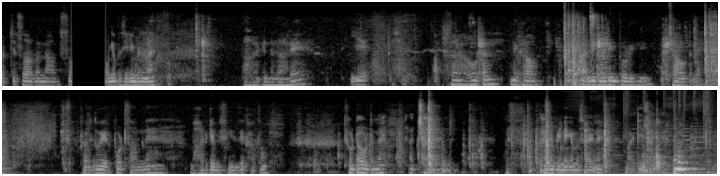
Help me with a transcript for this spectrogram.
पच्चीस सौ रुपये में आप सोएँगे बस यही मिलना है। बाहर के नज़ारे। ये सारा होटल दिख रहा हो। काली बिल्डिंग थोड़ी सी अच्छा होटल है। करदू एयरपोर्ट सामने है। बाहर के भी सीन दिखाता हूँ। छोटा होटल है। अच्छा है। खाने पीने के मसाइल हैं बाकी सही है।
